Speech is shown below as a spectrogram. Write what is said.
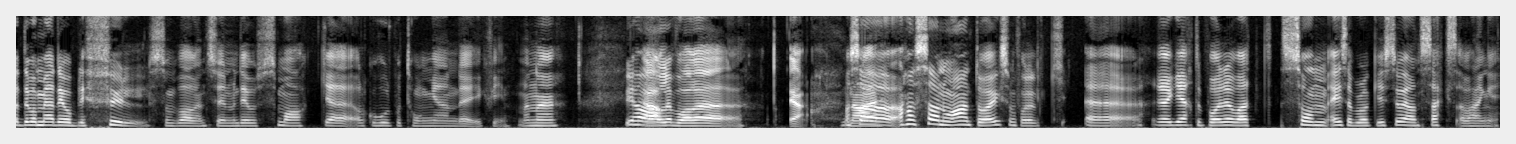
det var mer det å bli full som var en synd, men det å smake alkohol på tungen, det gikk fint. Men vi har Ja. alle våre Ja. Han sa, han sa noe annet òg som folk eh, reagerte på. Det var at som ASAP Rocky så er han sexavhengig.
